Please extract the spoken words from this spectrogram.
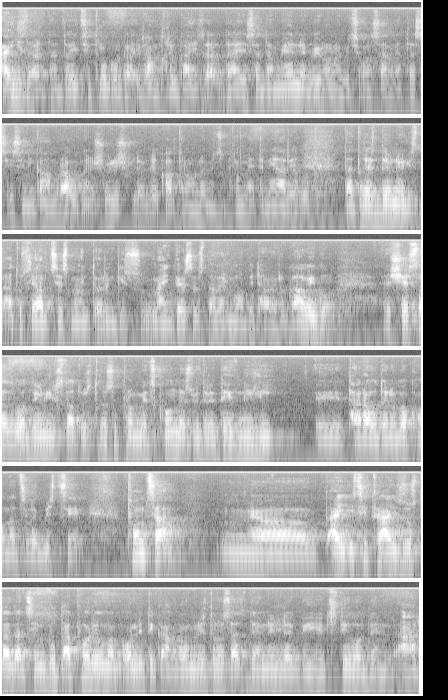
გაიზარდა და იცით როგორ რამხრივ გაიზარდა ეს ადამიანები რომლებიც იყვნენ 3000 ისინი გამრავლდნენ შვილიშვილები ყავთ რომლებიც უფრო მეტნი არის და დღეს დევნილის სტატუსი არც ეს მონიტორინგის მაინტერესებს და ვერ მოაბითავე რომ გავიგო შესაძლოა დევნილის სტატუსი დღეს უფრო მეც ქონდეს ვიდრე დევნილი თარაოდენობა ქონდა წლების წინ. თუმცა აი იცით აი ზუსტადაც იმ ბუტაფორილმა პოლიტიკამ რომლის დროსაც დენილები ცდილობდნენ არ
